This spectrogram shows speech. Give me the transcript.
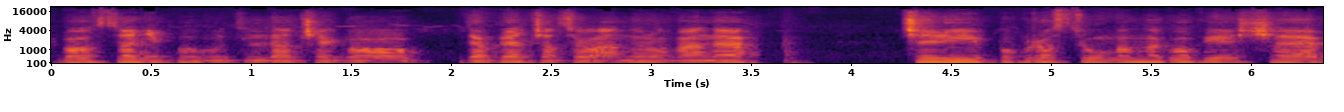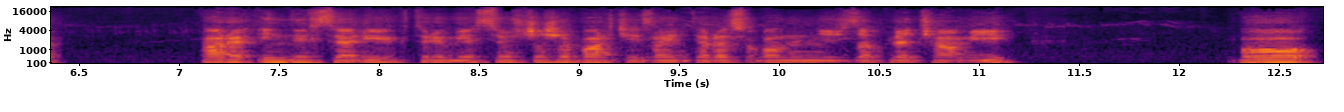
chyba ostatni powód, dlaczego Zaplecza są anulowane, czyli po prostu mam na głowie jeszcze parę innych serii, którym jestem szczerze bardziej zainteresowany niż zapleczami, bo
